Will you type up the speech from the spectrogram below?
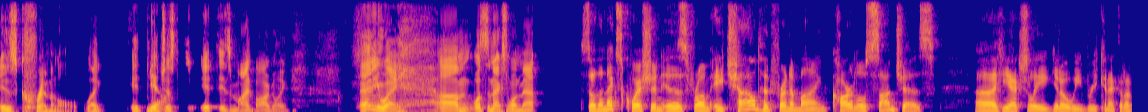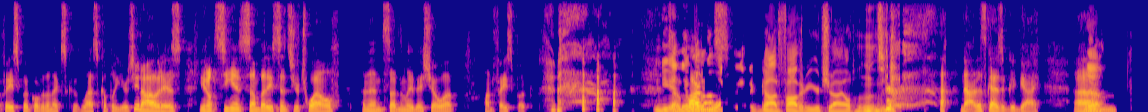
is criminal. Like it, yeah. it just it is mind boggling. Anyway, um, what's the next one, Matt? So the next question is from a childhood friend of mine, Carlos Sanchez. Uh, he actually, you know, we reconnected on Facebook over the next last couple of years. You know how it is. You don't see somebody since you're 12, and then suddenly they show up on Facebook. and, you, so and they Carlos, want to be the godfather to your child. nah, this guy's a good guy. Um, yeah.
